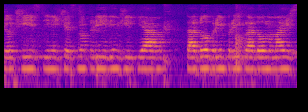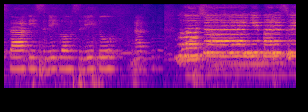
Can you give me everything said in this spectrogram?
що чистим і чеснотливим життям та добрим прикладом маєш стати світлом світу. Нас Блаженні переслідувані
